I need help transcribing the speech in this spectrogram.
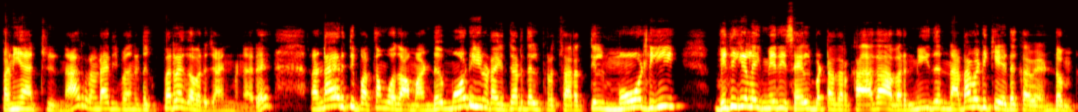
பணியாற்றினார். ரெண்டாயிரத்தி பதினெட்டுக்கு பிறகு அவர் ஜாயின் பண்ணார். ரெண்டாயிரத்தி பத்தொம்போதாம் ஆண்டு மோடியினுடைய தேர்தல் பிரச்சாரத்தில் மோடி விதிகளை மீறி செயல்பட்டதற்காக அவர் மீது நடவடிக்கை எடுக்க வேண்டும்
